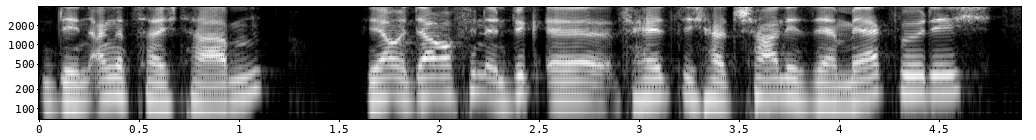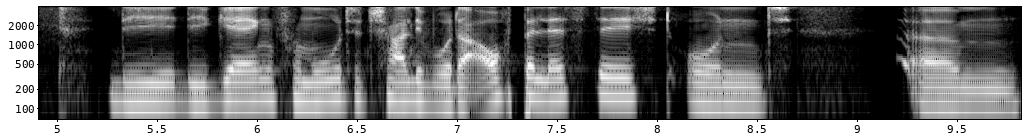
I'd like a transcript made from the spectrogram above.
den angezeigt haben. Ja, und daraufhin äh, verhält sich halt Charlie sehr merkwürdig. Die, die Gang vermutet, Charlie wurde auch belästigt und ähm,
